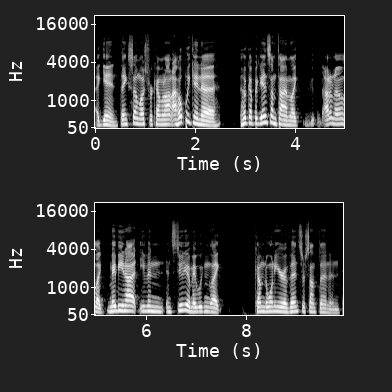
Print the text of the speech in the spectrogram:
again, thanks so much for coming on. I hope we can uh hook up again sometime. Like I don't know, like maybe not even in studio. Maybe we can like come to one of your events or something and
